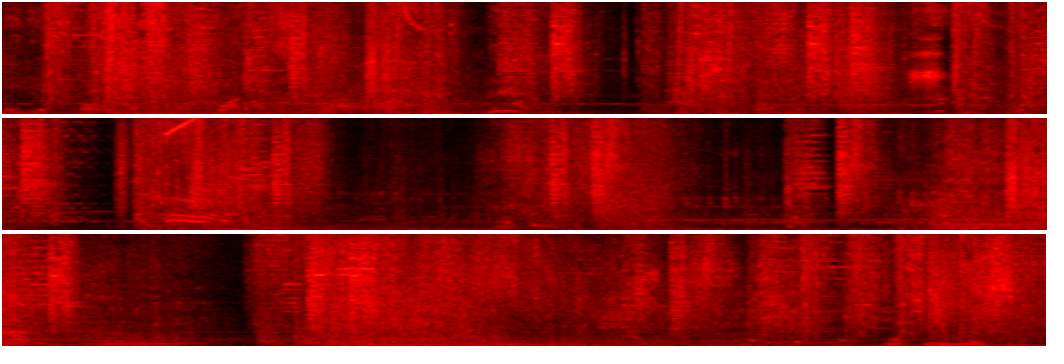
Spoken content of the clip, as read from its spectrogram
Many foes. One. Did you miss it?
